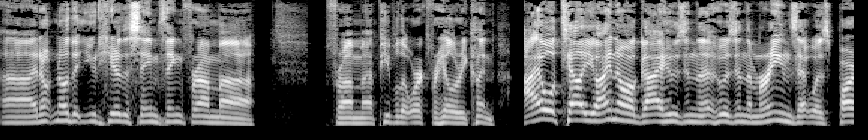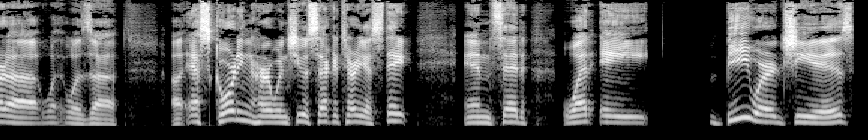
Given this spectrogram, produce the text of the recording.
uh, I don't know that you'd hear the same thing from uh, from uh, people that work for Hillary Clinton. I will tell you, I know a guy who's in the who was in the Marines that was part of what was uh, uh, escorting her when she was Secretary of State, and said what a B word she is,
